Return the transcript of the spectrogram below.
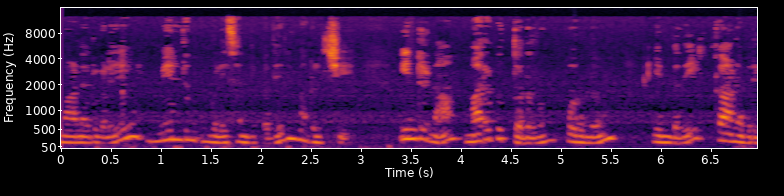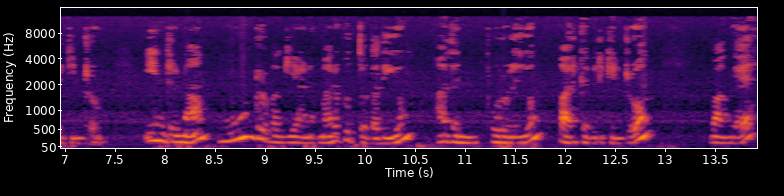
மாணவர்களே. மீண்டும் உங்களை சந்திப்பதில் மகிழ்ச்சி. இன்று நாம் மரபு தொடரும் பொருளும் என்பதை காணவிருக்கின்றோம் இன்று நாம் மூன்று வகையான மரபு தொடரையும் அதன் பொருளையும் பார்க்கவிருக்கின்றோம் வாங்க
